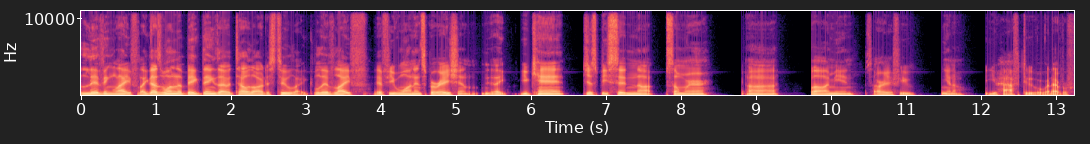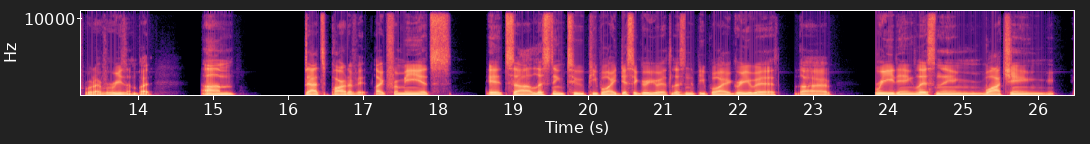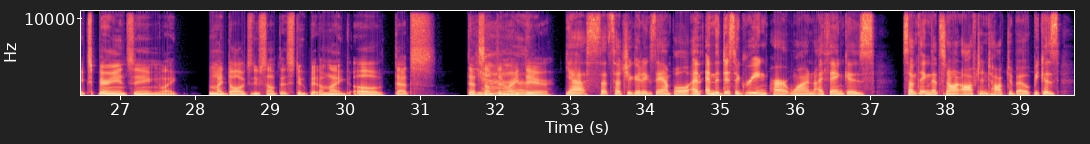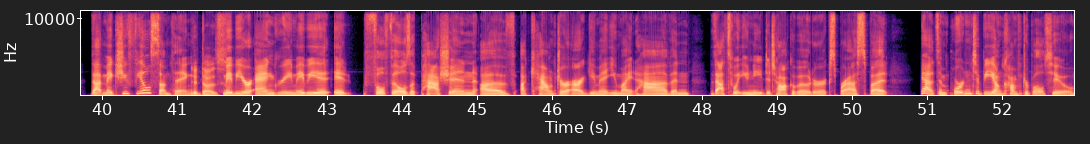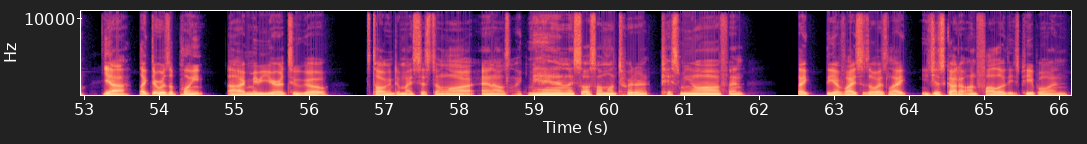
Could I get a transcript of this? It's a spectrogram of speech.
living life. Like that's one of the big things i would tell the artists too like live life if you want inspiration. Like you can't just be sitting up somewhere uh well i mean sorry if you you know you have to or whatever for whatever reason but um that's part of it. Like for me it's it's uh listening to people i disagree with listening to people i agree with uh reading listening watching experiencing like my dogs do something stupid i'm like oh that's that's something right there Yes, that's such a good example. And and the disagreeing part one, I think, is something that's not often talked about because that makes you feel something. it does maybe you're angry maybe it, it fulfills a passion of a counter argument you might have and that's what you need to talk about or express but yeah it's important to be uncomfortable too Yeah, like there was a point, uh, maybe a year or two ago, talking to my sister in law, and I was like, "Man, I saw something on Twitter and it pissed me off." And like the advice is always like, "You just gotta unfollow these people and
